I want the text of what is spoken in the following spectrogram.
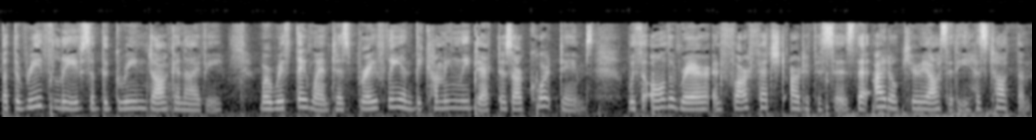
but the wreathed leaves of the green dock and ivy, wherewith they went as bravely and becomingly decked as our court dames with all the rare and far fetched artifices that idle curiosity has taught them.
